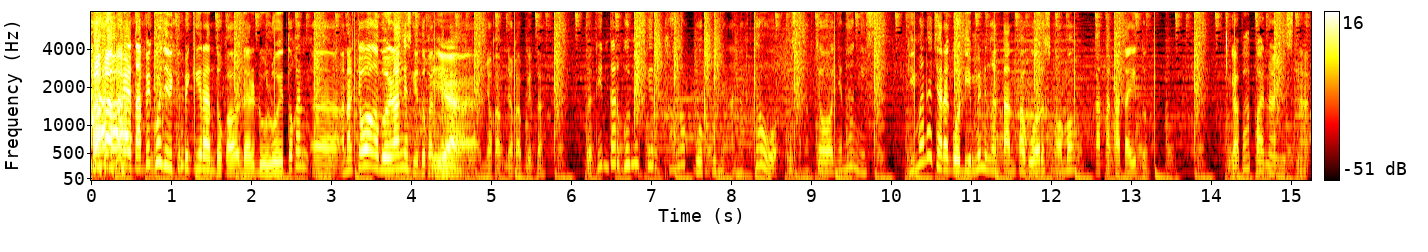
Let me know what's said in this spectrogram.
eh tapi gue jadi kepikiran tuh kalau dari dulu itu kan eh, anak cowok nggak boleh nangis gitu kan Iya. kata nyokap nyokap kita. Berarti ntar gue mikir kalau gue punya anak cowok terus anak cowoknya nangis, gimana cara gue diemin dengan tanpa gue harus ngomong kata-kata itu? Nggak apa-apa nangis nak.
